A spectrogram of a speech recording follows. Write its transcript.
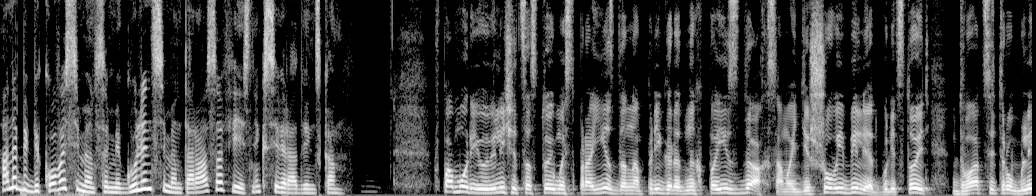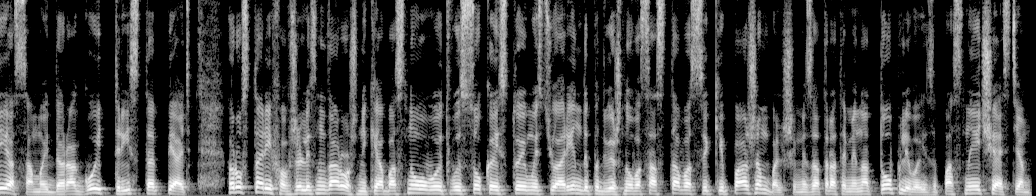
Анна Бибикова, Семен Самигулин, Семен Тарасов, Вестник Северодвинска. Поморье увеличится стоимость проезда на пригородных поездах. Самый дешевый билет будет стоить 20 рублей, а самый дорогой – 305. Рост тарифов железнодорожники обосновывают высокой стоимостью аренды подвижного состава с экипажем, большими затратами на топливо и запасные части.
